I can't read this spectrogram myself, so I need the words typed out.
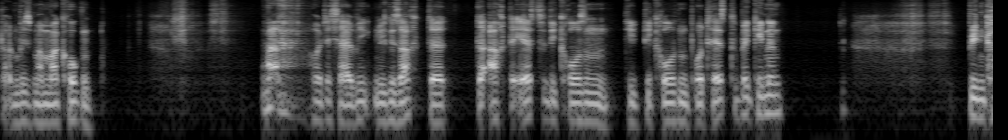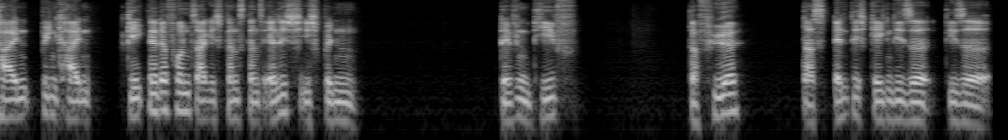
Dann müssen wir mal gucken. Heute ist ja, wie, wie gesagt, der, der achte erste, die großen, die, die großen Proteste beginnen. Bin kein, bin kein Gegner davon, sage ich ganz, ganz ehrlich. Ich bin definitiv dafür, dass endlich gegen diese, diese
